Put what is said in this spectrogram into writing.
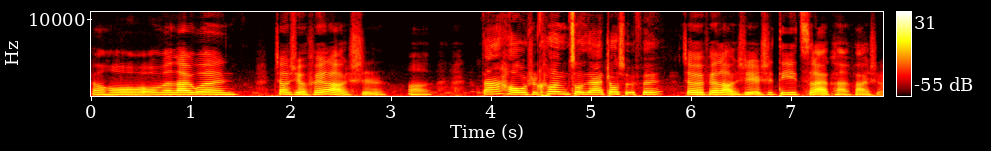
然后我们来问赵雪飞老师，嗯，大家好，我是科幻作家赵雪飞。赵雪飞老师也是第一次来看发射。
